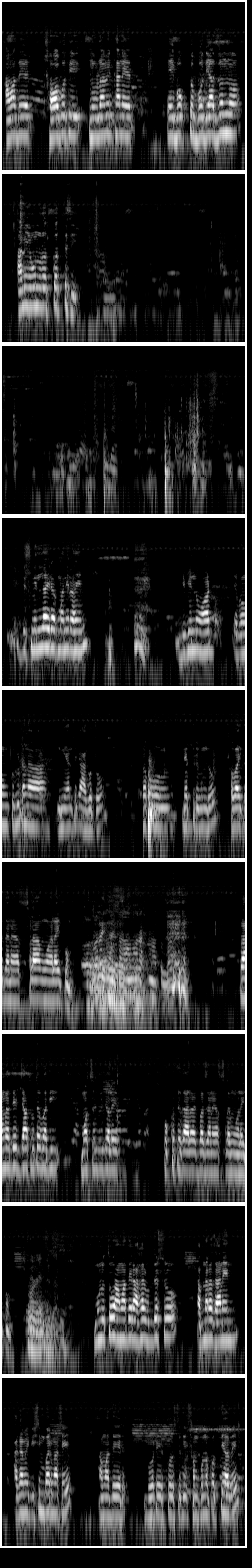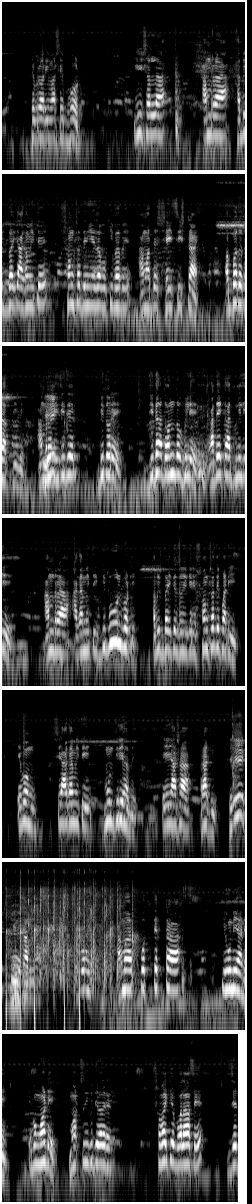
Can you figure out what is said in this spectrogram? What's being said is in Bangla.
আমাদের সভাপতি নুরুল আমিন খানের এই বক্তব্য দেওয়ার জন্য আমি অনুরোধ করতেছি। বিসমিল্লাহ রহমানি রাহিম। বিভিন্ন ওয়ার্ড এবং কুসুটাঙ্গা ইউনিয়ন থেকে আগত সকল নেতৃবৃন্দ সবাইকে জানাই আসসালামু আলাইকুম। বাংলাদেশ জাতীয়তাবাদী মৎস্যজীবী দলের পক্ষ থেকে আরও একবার জানাই আসসালামু আলাইকুম। মূলত আমাদের আসার উদ্দেশ্য আপনারা জানেন আগামী ডিসেম্বর মাসে আমাদের ভোটের প্রস্তুতি সম্পন্ন করতে হবে। ফেব্রুয়ারি মাসে ভোট। ইনশাল্লাহ আমরা হাবিব ভাইকে আগামীতে সংসদে নিয়ে যাব কীভাবে? আমাদের সেই চেষ্টায় অব্যাহত থাকতে হবে। আমরা নিজেদের ভিতরে দ্বিধা দ্বন্দ্ব ভুলে কাঁধে কাঁধ মিলিয়ে আমরা আগামীতে বিপুল ভোটে হাবিব ভাইকে জয়ী করে সংসদে পাঠিয়ে এবং সে আগামীতে মন্ত্রী হবে। এই আশা রাখি। ঠিক। এবং আমার প্রত্যেকটা ইউনিয়নে এবং ওয়ার্ডে মৎস্যজীবী দলের সবাইকে বলা আছে যে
